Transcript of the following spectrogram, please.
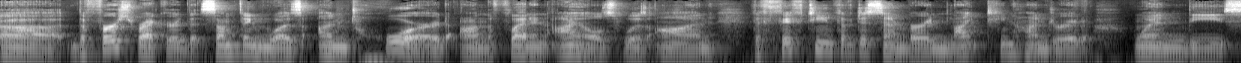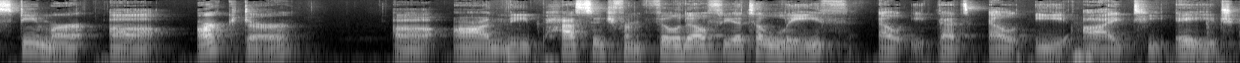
uh, the first record that something was untoward on the Flannan Isles was on the 15th of December in 1900 when the steamer uh, Archtor uh, on the passage from Philadelphia to Leith, L E that's L E I T H,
